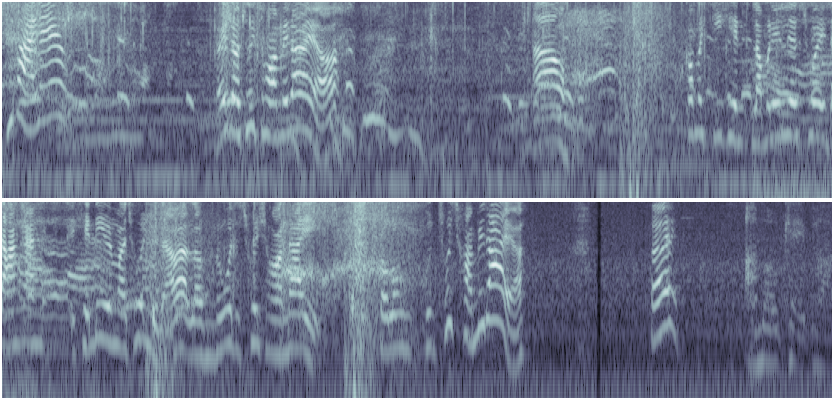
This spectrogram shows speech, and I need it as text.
ชิบหายแล้ว เฮ้ย เราช่วยชอนไม่ได้เหรอ อ้าว ก็เมื่อกี้เคนเราไม่ได้เลือกช่วยดังไงไอ้เคนดี้มันมาช่วยอยู่แล้วอะเราคิดว่าจะช่วยชอนได้ตกลงคุณช่วยชอนไม่ได้เหรอ เฮ้ย I'm okay, Pop.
